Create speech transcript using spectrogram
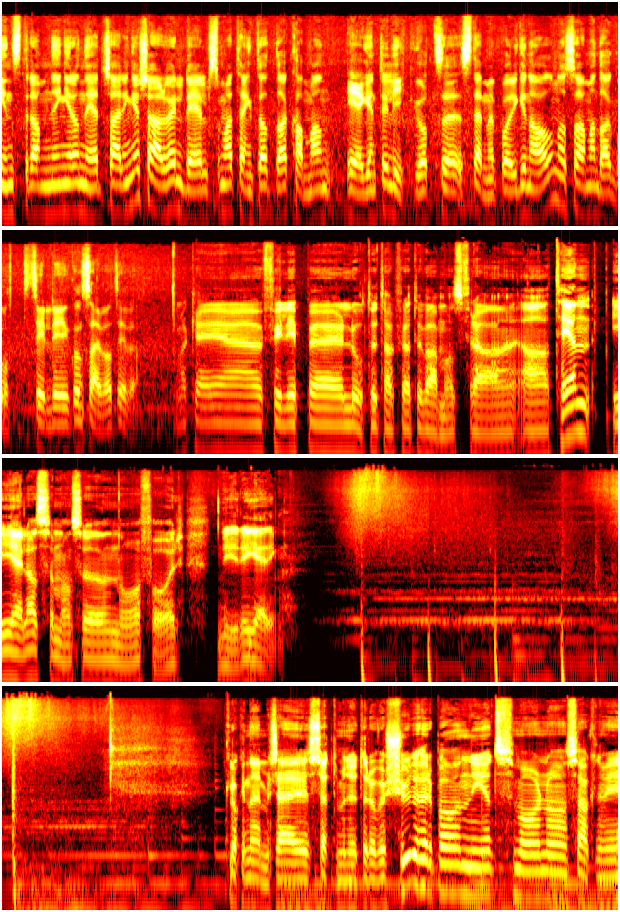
innstramninger og nedskjæringer, så er det vel en del som har tenkt at da kan man egentlig like godt eh, stemme på originalen, og så har man da gått til de konservative. Ok, Philip eh, Lote, takk for at du var med oss fra Aten i Hellas, som altså nå får ny regjering. Klokken nærmer seg 17 minutter over sju. Du hører på Nyhetsmorgen, og sakene vi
